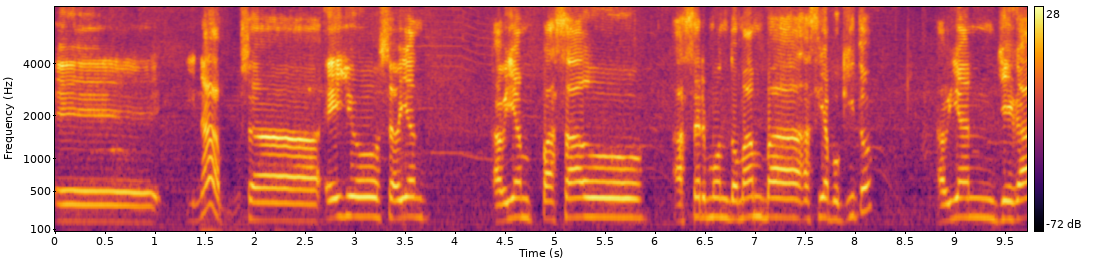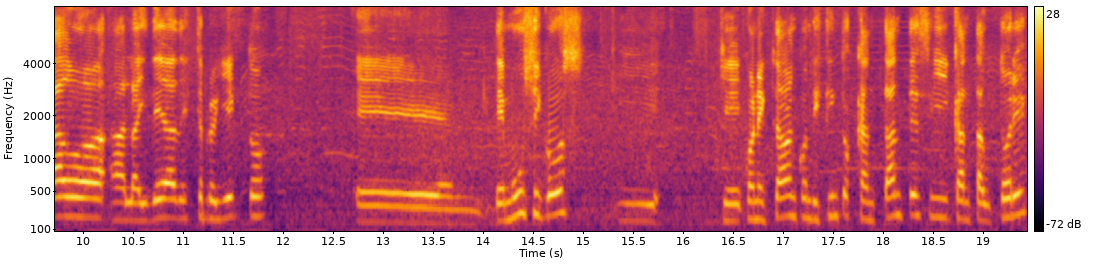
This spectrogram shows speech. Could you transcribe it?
Eh, y nada, o sea, ellos se habían, habían pasado a hacer Mondomamba hacía poquito, habían llegado a, la idea de este proyecto eh, de músicos y que conectaban con distintos cantantes y cantautores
